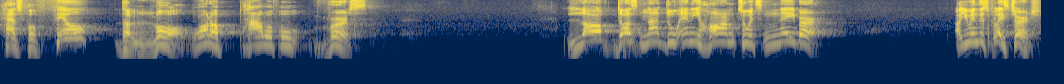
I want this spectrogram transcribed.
has fulfilled the law. What a powerful verse. Love does not do any harm to its neighbor. Are you in this place, church?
